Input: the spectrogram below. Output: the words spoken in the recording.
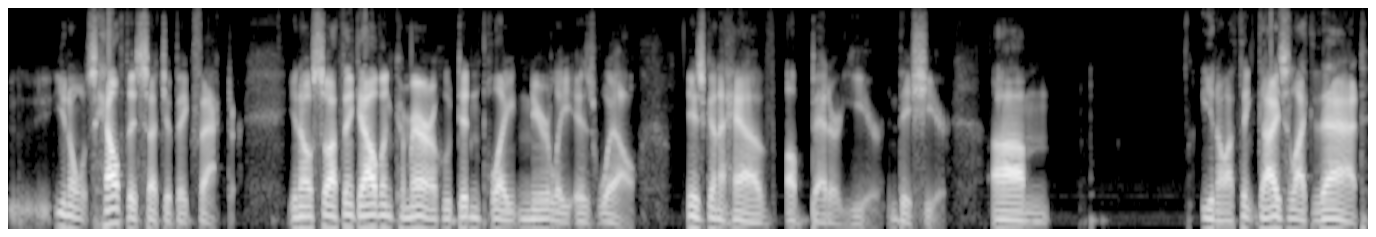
you know, health is such a big factor. You know, so I think Alvin Kamara, who didn't play nearly as well, is going to have a better year this year. Um, you know, I think guys like that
